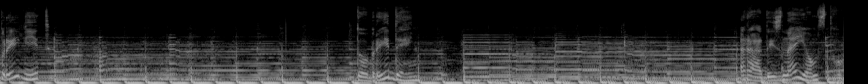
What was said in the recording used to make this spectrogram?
Привіт! Добрий день. Радий знайомству.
